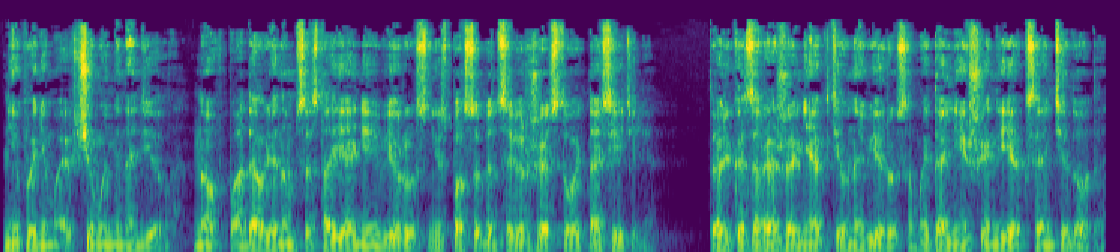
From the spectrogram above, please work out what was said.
Не понимаю, в чем именно дело, но в подавленном состоянии вирус не способен совершенствовать носителя. Только заражение активным вирусом и дальнейшая инъекция антидота.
